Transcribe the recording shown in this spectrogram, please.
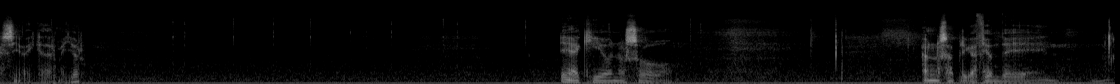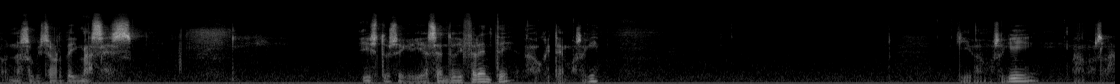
Así va a quedar mejor. Y aquí un oso a nuestra aplicación de, no visor de imaxes. Isto seguiría sendo diferente ao que temos aquí. Aquí vamos aquí, vamos lá.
